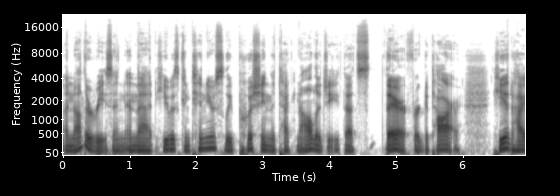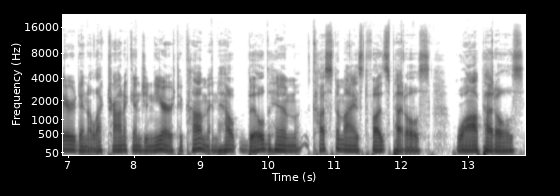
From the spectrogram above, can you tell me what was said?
another reason in that he was continuously pushing the technology that's there for guitar. He had hired an electronic engineer to come and help build him customized fuzz pedals, wah pedals,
